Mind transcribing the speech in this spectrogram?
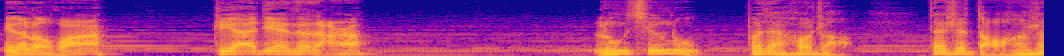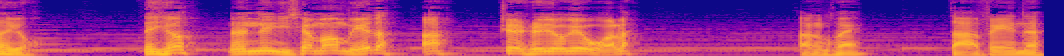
那个老黄，这家店在哪儿啊？龙兴路不太好找，但是导航上有。那行，那那你先忙别的啊，这事交给我了。很快，大飞呢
